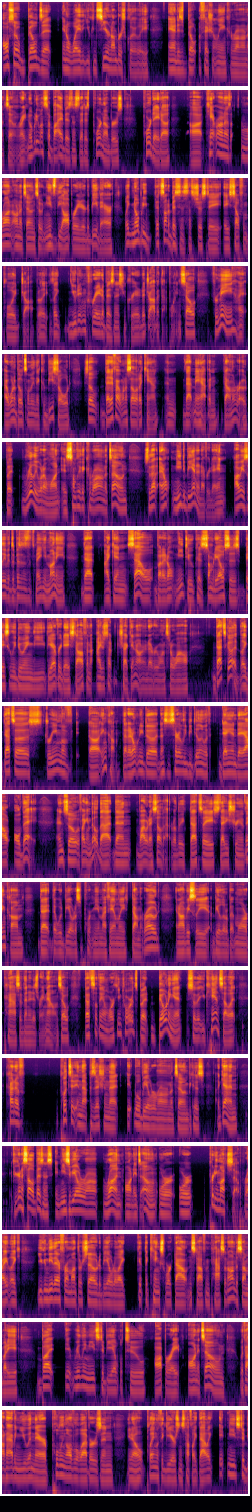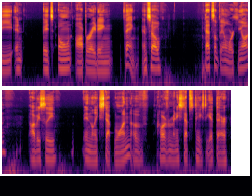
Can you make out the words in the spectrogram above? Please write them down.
also builds it in a way that you can see your numbers clearly and is built efficiently and can run on its own, right? Nobody wants to buy a business that has poor numbers, poor data, uh, can't run as run on its own, so it needs the operator to be there. Like nobody, that's not a business. That's just a, a self employed job. Like, like you didn't create a business, you created a job at that point. So for me, I, I want to build something that could be sold, so that if I want to sell it, I can, and that may happen down the road. But really, what I want is something that can run on its own, so that I don't need to be in it every day. And obviously, if it's a business that's making money that I can sell, but I don't need to because somebody else is basically doing the the everyday stuff, and I just have to check in on it every once in a while that's good. Like that's a stream of uh, income that I don't need to necessarily be dealing with day in day out all day. And so if I can build that, then why would I sell that? Really, that's a steady stream of income that that would be able to support me and my family down the road, and obviously be a little bit more passive than it is right now. And so that's something I'm working towards. But building it so that you can sell it kind of puts it in that position that it will be able to run on its own. Because again, if you're going to sell a business, it needs to be able to run, run on its own, or or pretty much so, right? Like you can be there for a month or so to be able to like get the kinks worked out and stuff and pass it on to somebody, but it really needs to be able to operate on its own without having you in there pulling all the levers and, you know, playing with the gears and stuff like that. Like it needs to be an its own operating thing. And so that's something I'm working on. Obviously in like step 1 of however many steps it takes to get there.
